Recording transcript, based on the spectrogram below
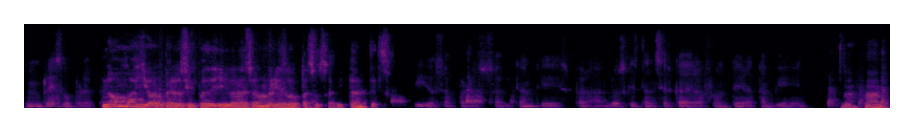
un riesgo para el país. No mayor, pero sí puede llegar a ser un riesgo para sus habitantes. Sí, o sea, para sus habitantes, para los que están cerca de la frontera también. Ajá.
